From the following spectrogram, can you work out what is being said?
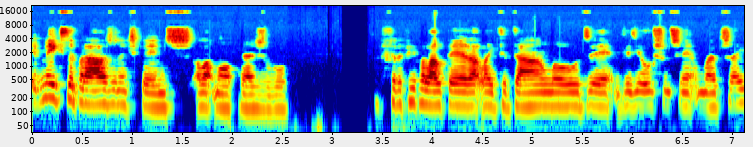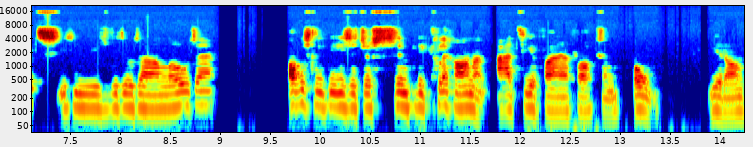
it makes the browsing experience a lot more pleasurable for the people out there that like to download uh, videos from certain websites, you can use video downloader. Obviously, these are just simply click on and add to your Firefox, and boom, you're on.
